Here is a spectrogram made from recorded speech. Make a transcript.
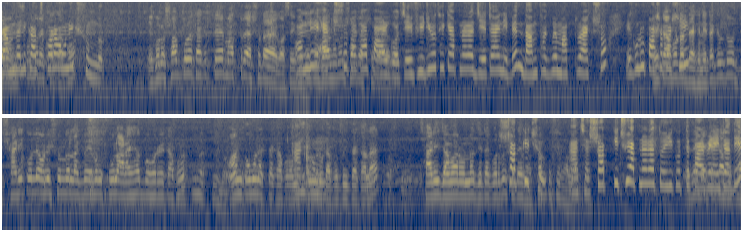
জামদানি কাজ করা অনেক সুন্দর। এগুলো সবগুলো থাকতে মাত্র একশো টাকা গছ। অনলি ভিডিওতে যা নেবেন একশো সব টাকা পার গজ এই ভিডিও থেকে আপনারা যেটাই নেবেন দাম থাকবে মাত্র একশো। এগুলোর এই পাশাপাশি দেখেন এটা কিন্তু শাড়ি করলে অনেক সুন্দর লাগবে এবং ফুল আড়াই হাত বহরের কাপড়। আনকমন একটা কাপড় অনেক সুন্দর কাপড় দুইটা কালার শাড়ি জামার অন্য যেটা করবে সবকিছু। আচ্ছা সবকিছু আপনারা তৈরি করতে পারবেন এটা দিয়ে।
